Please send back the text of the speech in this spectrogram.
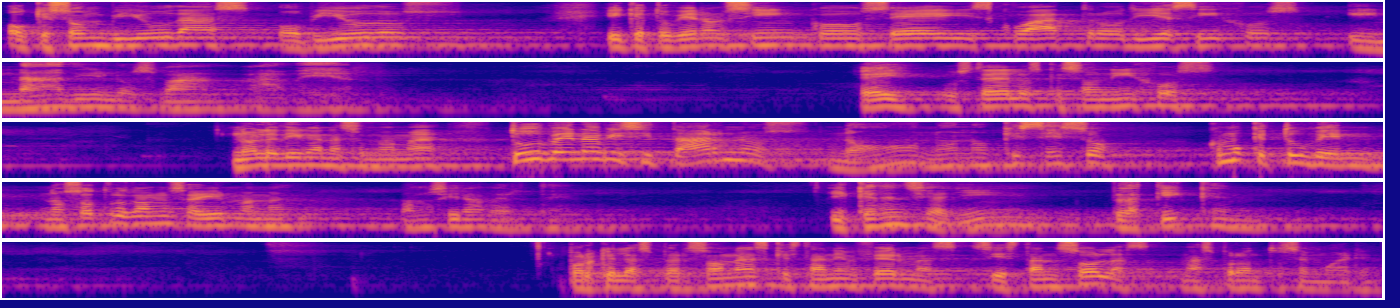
o que son viudas o viudos, y que tuvieron cinco, seis, cuatro, diez hijos, y nadie los va a ver. Hey, ustedes los que son hijos, no le digan a su mamá, tú ven a visitarnos. No, no, no, ¿qué es eso? ¿Cómo que tú ven? Nosotros vamos a ir, mamá. Vamos a ir a verte. Y quédense allí, platiquen. Porque las personas que están enfermas, si están solas, más pronto se mueren.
